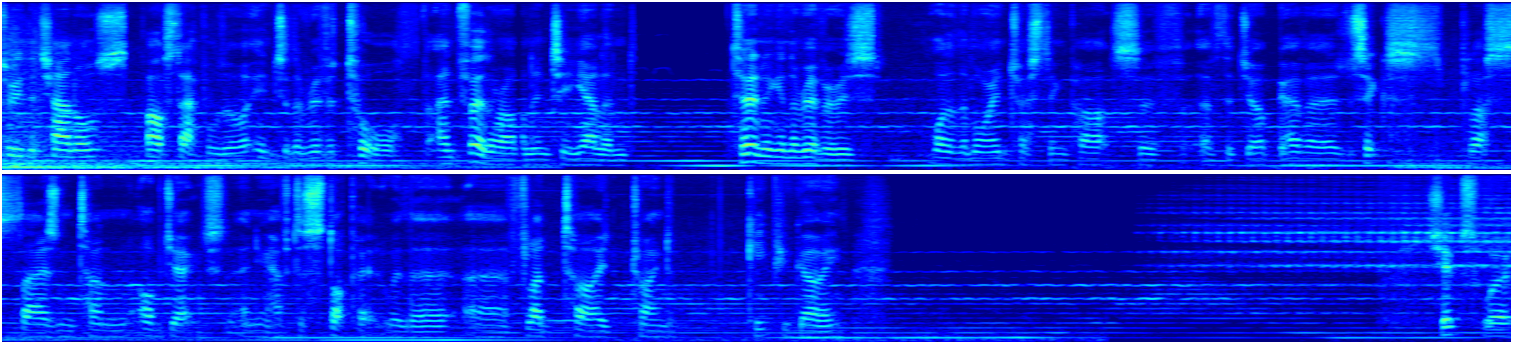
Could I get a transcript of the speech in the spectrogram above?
through the channels, past Appledore, into the River Taw and further on into Yelland. Turning in the river is one of the more interesting parts of, of the job. You have a six plus thousand ton object and you have to stop it with a, a flood tide trying to keep you going. Ships work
